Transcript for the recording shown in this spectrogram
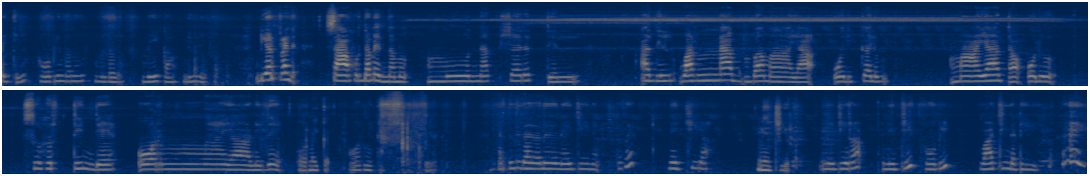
വയ്ക്ക് ഹോബി എന്താണ് വേക്കാം. ഡിയർ ഫ്രണ്ട് സൗഹൃദം എന്ന മൂന്നക്ഷരത്തിൽ അതിൽ വർണഭമായ ഒരിക്കലും മായാത്ത ഒരു സുഹൃത്തിന്റെ ഓർമ്മയാണിത്. ഓർമ്മിക്ക ഓർമ്മിക്ക അടുത്തത് ഇതാണ് നെജീന. അടുത്തത് Nejiya Najeer Nejira Neji hobby watching the T. V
